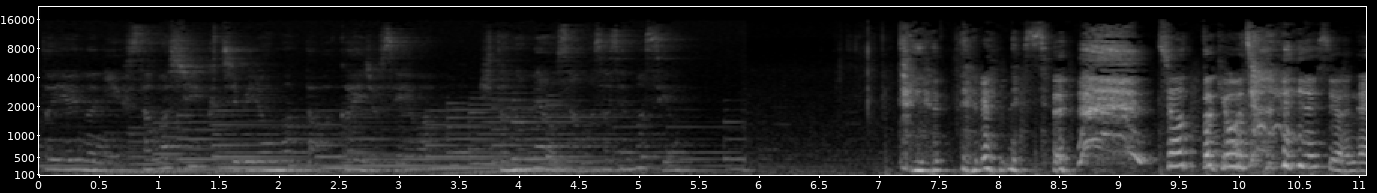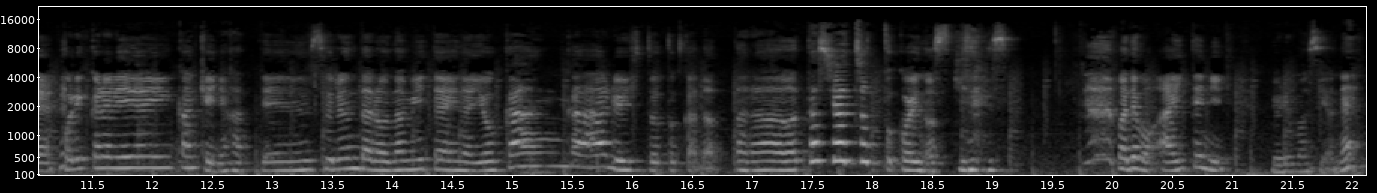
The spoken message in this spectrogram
うというのにふさわしい唇を持った若い女性は人の目を覚まさせますよ。って言ってるんです。ちょっと気持ち悪いですよね。これから恋愛関係に発展するんだろうなみたいな予感がある人とかだったら私はちょっとこういうの好きです。まあでも相手によりますよね。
